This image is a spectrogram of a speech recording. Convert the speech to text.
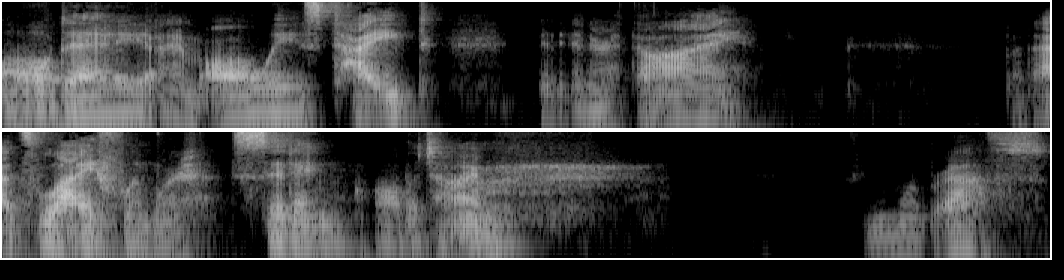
all day. I am always tight in inner thigh. But that's life when we're sitting all the time. A few more breaths.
